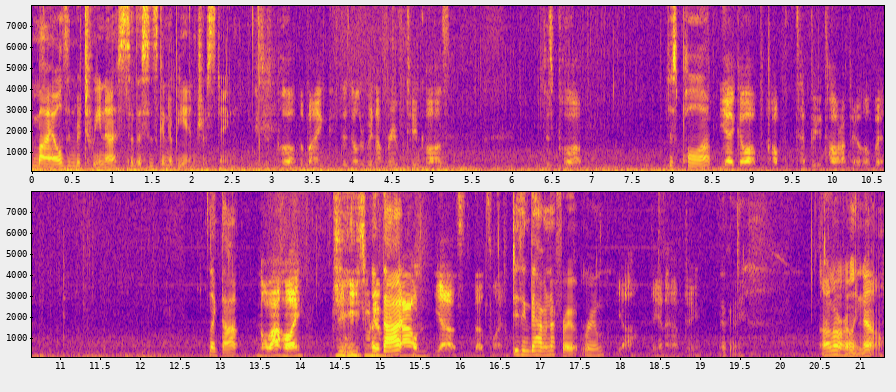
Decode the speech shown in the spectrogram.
miles in between us. So this is going to be interesting. You just pull up the bank. There's not going to be enough room for two cars. Just pull up. Just pull up Yeah, go up. Up. Put your car up it a little bit. like that. Not that high. Jeez, we'll Like never that? down. Yeah, that's, that's fine. Do you think they have enough room? Yeah, they're gonna have to. Okay. I don't really know.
